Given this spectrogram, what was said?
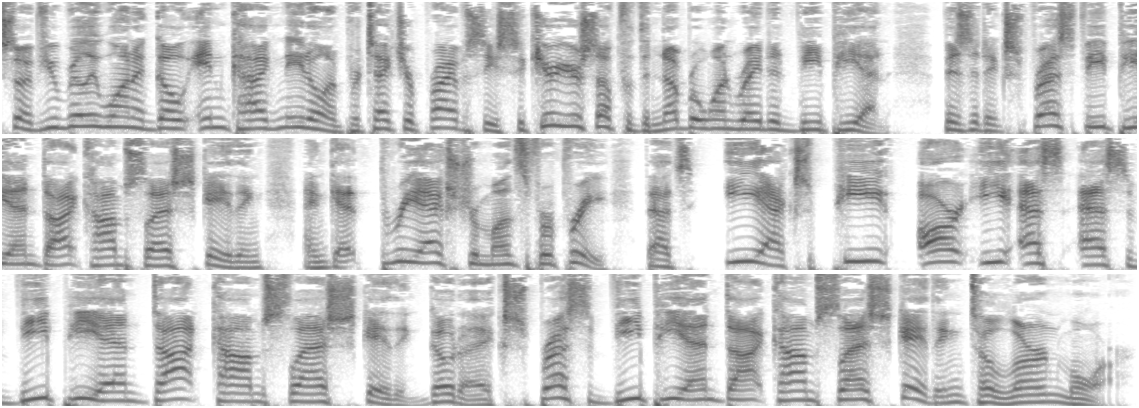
So if you really want to go incognito and protect your privacy, secure yourself with the number one rated VPN. Visit expressvpn.com slash scathing and get three extra months for free. That's E E-X-P-R-E-S-S-V-P-N dot com slash scathing. Go to expressvpn.com slash scathing to learn more.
